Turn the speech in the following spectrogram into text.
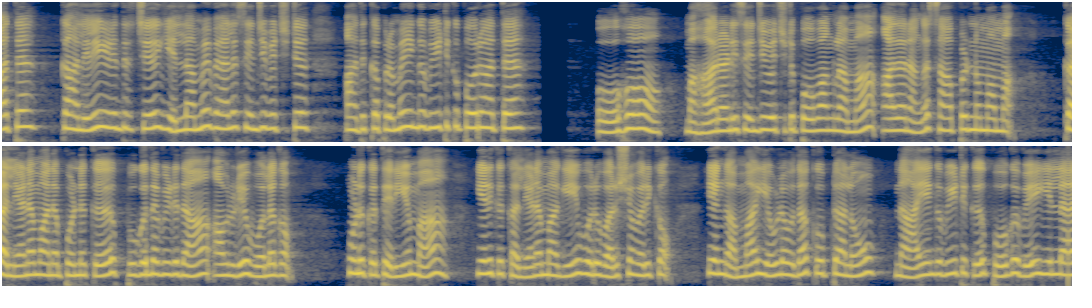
அத்தை காலையில எழுந்திருச்சு எல்லாமே வேலை செஞ்சு வச்சுட்டு அதுக்கப்புறமா எங்க வீட்டுக்கு போறோம் அத்தை. ஓஹோ மகாராணி செஞ்சு வச்சுட்டு போவாங்களாமா? அதை நாங்க சாப்பிடணுமாமா. கல்யாணமான பொண்ணுக்கு புகுந்த வீடு தான் அவளுடைய உலகம். உனக்கு தெரியுமா? எனக்கு கல்யாணமாகி ஒரு வருஷம் வரைக்கும். எங்கள் அம்மா எவ்வளவுதான் கூப்பிட்டாலும் நான் எங்கள் வீட்டுக்கு போகவே இல்லை.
